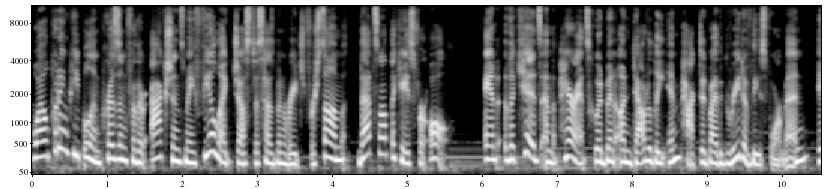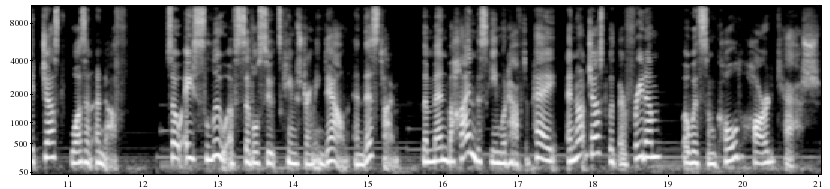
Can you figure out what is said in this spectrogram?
While putting people in prison for their actions may feel like justice has been reached for some, that's not the case for all. And the kids and the parents who had been undoubtedly impacted by the greed of these four men, it just wasn't enough. So a slew of civil suits came streaming down, and this time, the men behind the scheme would have to pay, and not just with their freedom, but with some cold, hard cash.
